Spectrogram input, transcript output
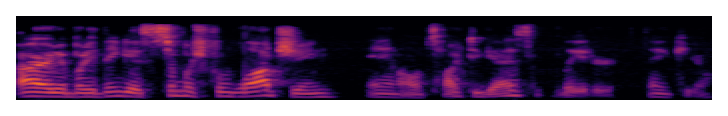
All right, everybody. Thank you guys so much for watching, and I'll talk to you guys later. Thank you.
